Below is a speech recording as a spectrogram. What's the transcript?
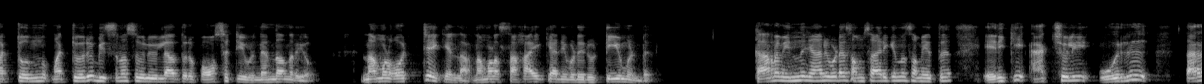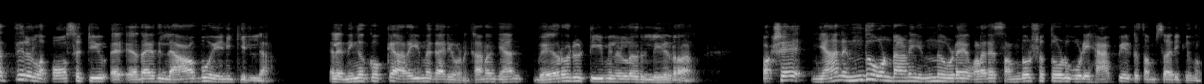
മറ്റൊന്നും മറ്റൊരു ബിസിനസ്സിലും ഇല്ലാത്തൊരു പോസിറ്റീവ് ഉണ്ട് എന്താണെന്നറിയോ? നമ്മൾ ഒറ്റയ്ക്കല്ല നമ്മളെ സഹായിക്കാൻ ഇവിടെ ഒരു ടീമുണ്ട്. കാരണം ഇന്ന് ഞാനിവിടെ സംസാരിക്കുന്ന സമയത്ത് എനിക്ക് ആക്ച്വലി ഒരു തരത്തിലുള്ള പോസിറ്റീവ് അതായത് ലാഭം എനിക്കില്ല. അല്ലെ? നിങ്ങൾക്കൊക്കെ അറിയുന്ന കാര്യമാണ്. കാരണം ഞാൻ വേറൊരു ടീമിലുള്ള ഒരു ലീഡറാണ് പക്ഷേ ഞാൻ എന്തുകൊണ്ടാണ് ഇന്ന് ഇവിടെ വളരെ സന്തോഷത്തോടു കൂടി ഹാപ്പി ആയിട്ട് സംസാരിക്കുന്നു?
